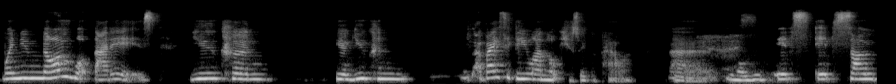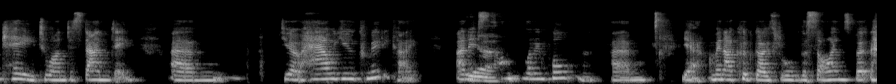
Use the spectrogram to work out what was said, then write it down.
when you know what that is, you can you know you can basically you unlock your superpower. Uh, you know it's it's so key to understanding um, you know how you communicate. And it's yeah. so important. Um, yeah i mean i could go through all the signs but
